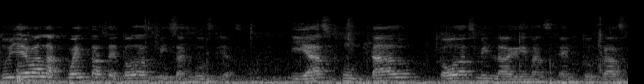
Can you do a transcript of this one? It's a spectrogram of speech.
Tú llevas las cuentas de todas mis angustias y has juntado todas mis lágrimas en tu frasco.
